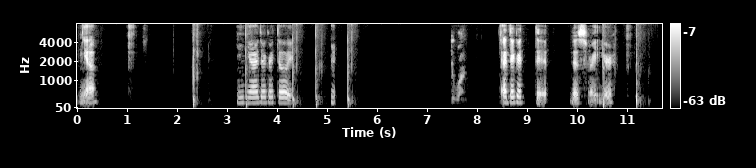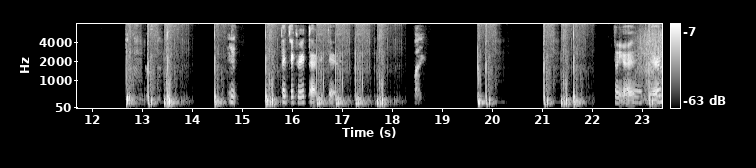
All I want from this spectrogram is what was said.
Yeah. Yeah, I did. Mm. You won. I think this right here. Just. I decorate that right there. Nice. Oh yeah, right there.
